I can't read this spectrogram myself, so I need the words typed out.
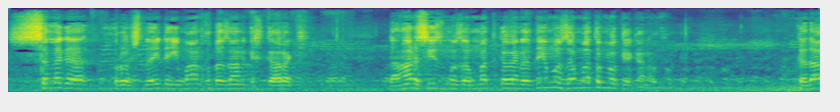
سلګه روشنۍ د ایمان خو بزان کې ښکارا کې د هر سیز مزمت کوي نه دې مزمت مو کې کنه کدا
